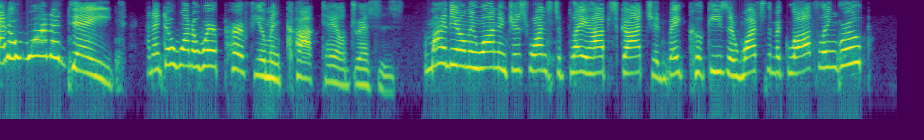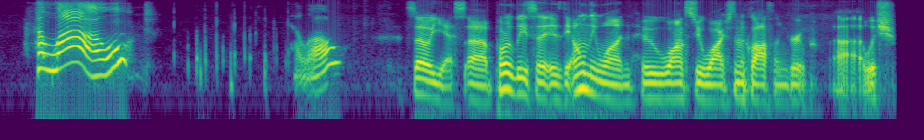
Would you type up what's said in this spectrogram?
I don't want a date. And I don't want to wear perfume and cocktail dresses. Am I the only one who just wants to play hopscotch and bake cookies and watch the McLaughlin group? Hello? Hello? So yes, uh, poor Lisa is the only one who wants to watch the McLaughlin Group, uh, which,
